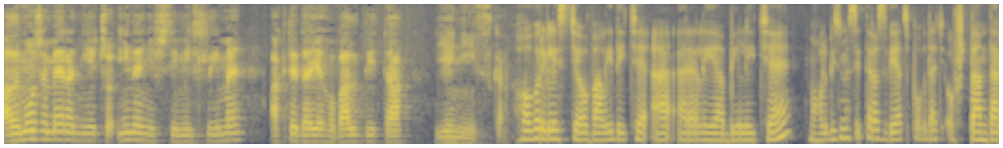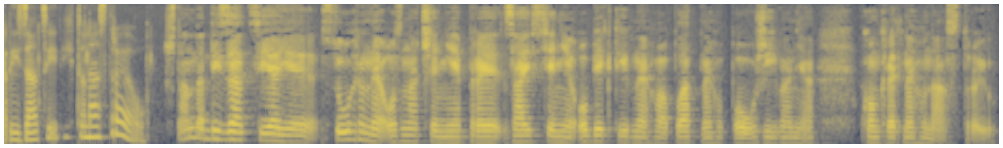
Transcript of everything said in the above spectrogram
ale môže merať niečo iné, než si myslíme, ak teda jeho validita je nízka. Hovorili ste o validite a reliabilite. Mohli by sme si teraz viac povedať o štandardizácii týchto nástrojov? Štandardizácia je súhrné označenie pre zaistenie objektívneho a platného používania konkrétneho nástroju.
